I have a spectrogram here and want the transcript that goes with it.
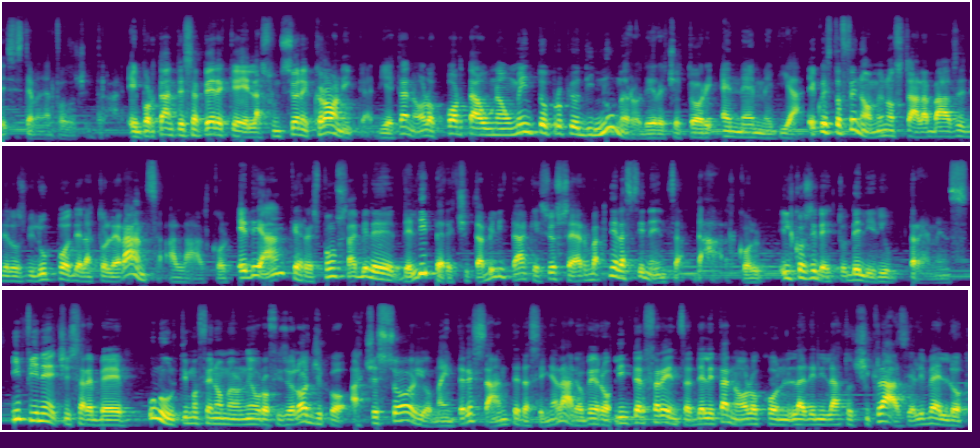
del sistema nervoso centrale. È importante sapere che l'assunzione cronica di etanolo porta a un aumento proprio di numero dei recettori NMDA e questo fenomeno sta alla base dello sviluppo della tolleranza all'alcol ed è anche responsabile dell'iperecitabilità che si osserva nell'astinenza da alcol, il cosiddetto delirium tremens. Infine ci sarebbe un ultimo fenomeno neurofisiologico accessorio ma interessante da segnalare, ovvero l'interferenza dell'etanolo con l'adenilato ciclasi a livello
